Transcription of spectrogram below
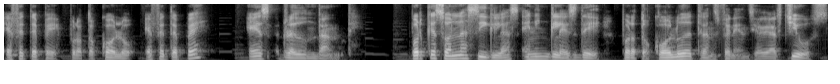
FTP, protocolo FTP, es redundante, porque son las siglas en inglés de Protocolo de Transferencia de Archivos,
